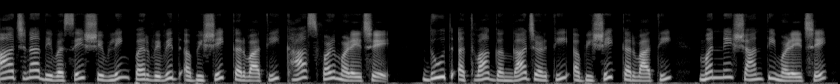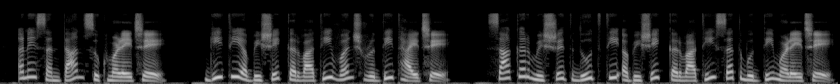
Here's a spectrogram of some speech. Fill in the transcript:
આજના દિવસે શિવલિંગ પર વિવિધ અભિષેક કરવાથી ખાસ ફળ મળે છે. દૂધ અથવા ગંગાજળથી અભિષેક કરવાથી મનને શાંતિ મળે છે અને સંતાન સુખ મળે છે. ઘીથી અભિષેક કરવાથી વંશવૃદ્ધિ થાય છે. સાકર મિશ્રિત દૂધથી અભિષેક કરવાથી સતબુદ્ધિ મળે છે.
